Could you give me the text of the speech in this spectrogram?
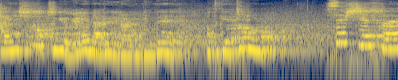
가인 신곡 중에 왜 나를 이럴인데 어떻게 조금 섹시했어요?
